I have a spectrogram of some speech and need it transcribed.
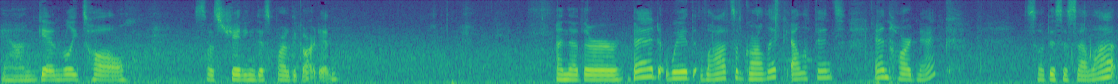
and getting really tall. So it's shading this part of the garden. Another bed with lots of garlic, elephant, and hardneck. So this is a lot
